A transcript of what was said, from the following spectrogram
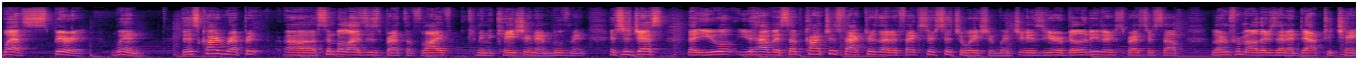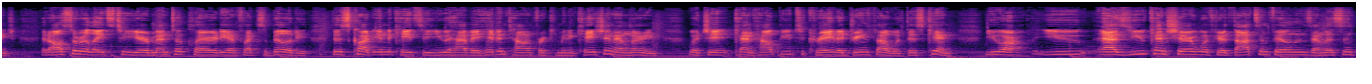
West, spirit, wind. This card rep- uh, symbolizes breath of life, communication, and movement. It suggests that you you have a subconscious factor that affects your situation, which is your ability to express yourself, learn from others, and adapt to change. It also relates to your mental clarity and flexibility. This card indicates that you have a hidden talent for communication and learning, which it can help you to create a dream spell with this kin. You are you as you can share with your thoughts and feelings and listen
